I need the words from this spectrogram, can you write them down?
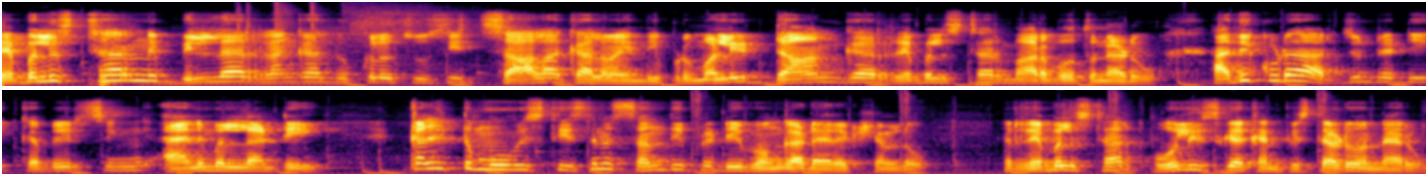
రెబల్ స్టార్ని బిల్లార్ రంగా లుక్లో చూసి చాలా కాలం అయింది ఇప్పుడు మళ్ళీ డాన్గా రెబల్ స్టార్ మారబోతున్నాడు. అది కూడా అర్జున్ రెడ్డి కబీర్ సింగ్ యానిమల్ లాంటి కల్ట్ మూవీస్ తీసిన సందీప్ రెడ్డి వంగ డైరెక్షన్లో రెబల్ స్టార్ పోలీస్గా కనిపిస్తాడు అన్నారు.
